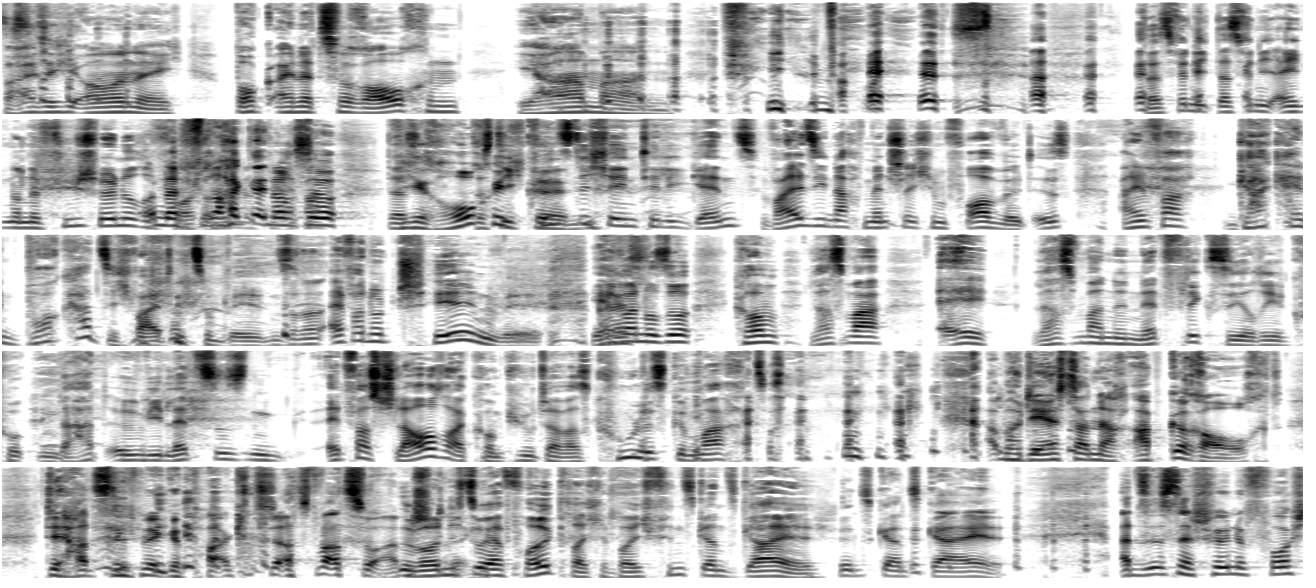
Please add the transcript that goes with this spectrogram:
Weiß ich auch nicht. Bock eine zu rauchen? Ja, Mann. Viel besser. Das finde ich, das finde ich eigentlich noch eine viel schönere Und dann Vorstellung, fragt er noch einfach- so, dass, wie rauch dass die denn? künstliche Intelligenz, weil sie nach menschlichem Vorbild ist, einfach gar keinen Bock hat, sich weiterzubilden, sondern einfach nur chillen will. Ja, einfach nur so, komm, lass mal, ey, lass mal eine Netflix-Serie gucken. Da hat irgendwie letztens ein etwas schlauerer Computer was Cooles gemacht. Aber der ist danach abgeraucht. Der hat's nicht mehr gepackt. Das war zu Das war anstrengend. nicht so erfolgreich, aber ich find's ganz geil. Ich find's ganz geil. Also es ist eine schöne Vorstellung,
